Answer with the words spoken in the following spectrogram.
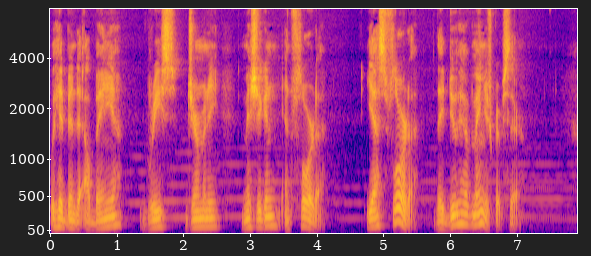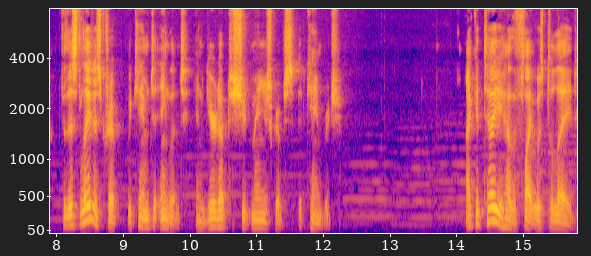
We had been to Albania, Greece, Germany, Michigan, and Florida. Yes, Florida. They do have manuscripts there. For this latest trip, we came to England and geared up to shoot manuscripts at Cambridge. I could tell you how the flight was delayed,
